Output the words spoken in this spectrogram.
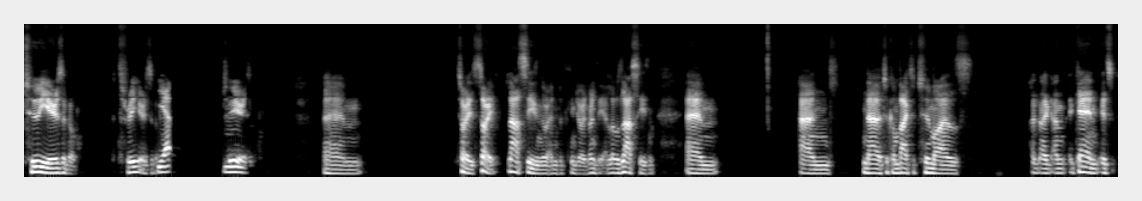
two years ago, three years ago, Yep. Two years. Um, sorry, sorry, last season they were heading for the King George, weren't they? It was last season. Um, and now to come back to two miles, and, like, and again, it's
